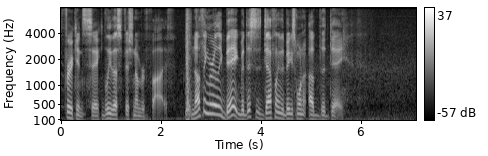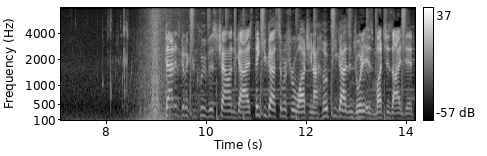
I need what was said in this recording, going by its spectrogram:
freaking sick. I believe that's fish number five. Nothing really big, but this is definitely the biggest one of the day. That is gonna conclude this challenge, guys. Thank you guys so much for watching. I hope you guys enjoyed it as much as I did.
